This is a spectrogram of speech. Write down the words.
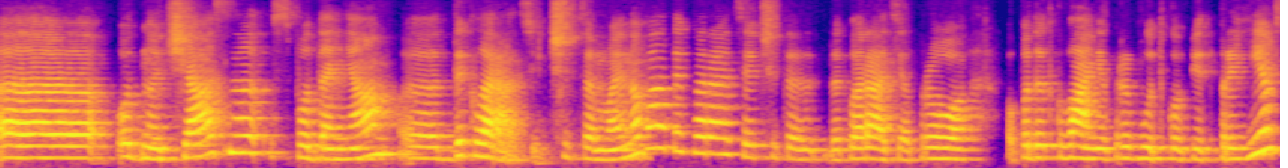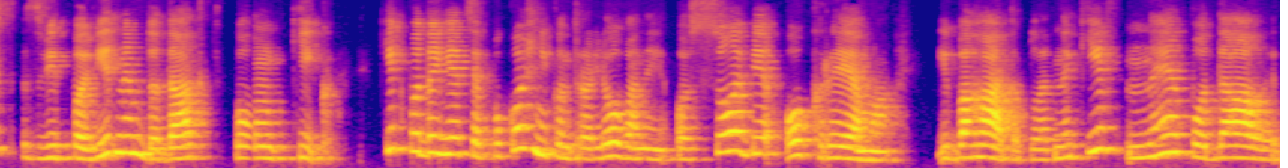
е, одночасно з поданням е, декларації. Чи це майнова декларація, чи це декларація про оподаткування прибутку підприємств з відповідним додатком КІК. КІК подається по кожній контрольованій особі окремо. І багато платників не подали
